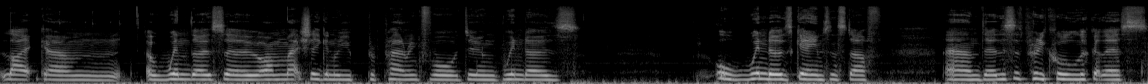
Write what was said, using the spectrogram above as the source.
like um, a Windows. So I'm actually going to be preparing for doing Windows, all Windows games and stuff. And uh, this is pretty cool. Look at this.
